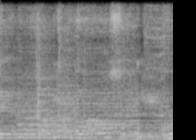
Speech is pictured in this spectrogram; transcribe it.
Сердце не просит, не будет.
